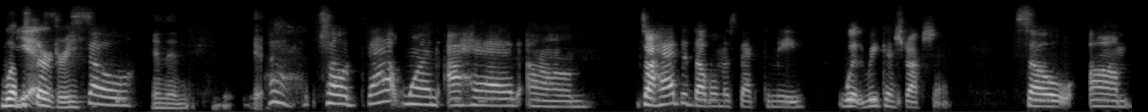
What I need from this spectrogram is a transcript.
Well, the yes, surgery. So and then yeah. So that one I had. Um. So I had the double mastectomy with reconstruction. So, um,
